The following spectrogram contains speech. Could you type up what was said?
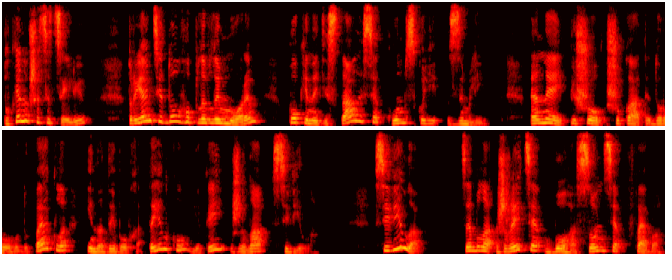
Покинувши Сицилію, троянці довго пливли морем поки не дісталися кумської землі. Еней пішов шукати дорогу до пекла і надибав хатинку, в якій жила Сівіла. Сівіла це була жриця бога сонця Феба.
